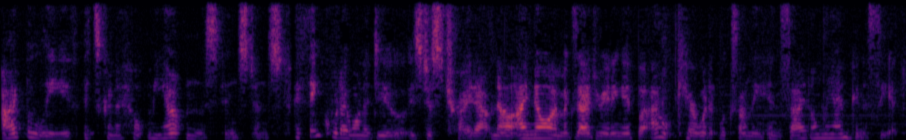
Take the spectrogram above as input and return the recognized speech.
I believe it's going to help me out in this instance. I think what I want to do is just try it out. Now I know I'm exaggerating it but I don't care what it looks on the inside only I'm going to see it.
